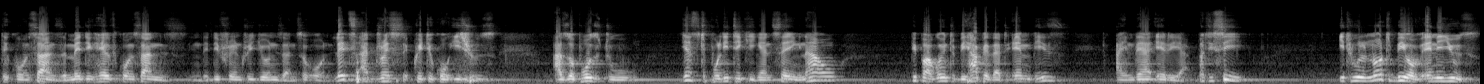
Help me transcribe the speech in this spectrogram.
the concerns, the medical health concerns in the different regions and so on. Let's address the critical issues as opposed to just politicking and saying now people are going to be happy that MPs are in their area. But you see, it will not be of any use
